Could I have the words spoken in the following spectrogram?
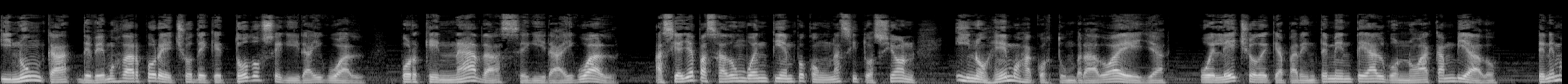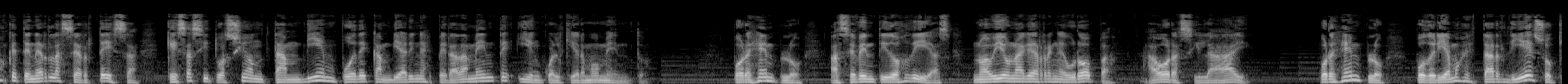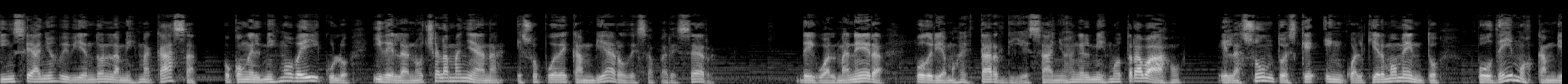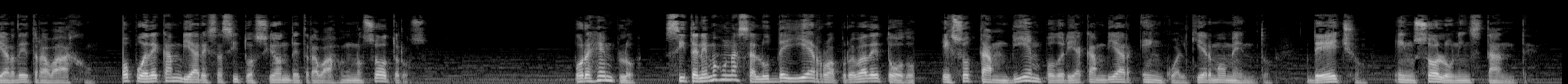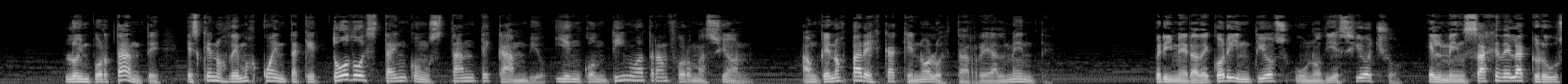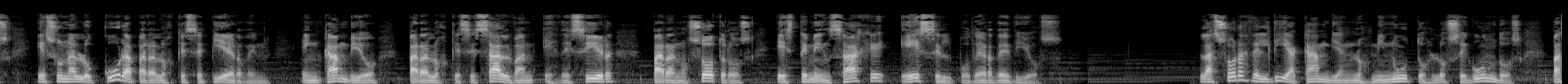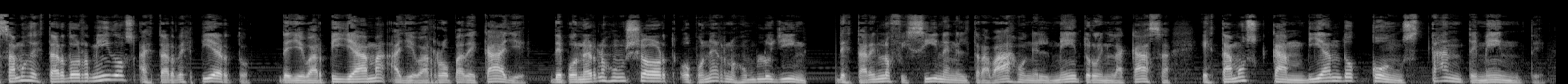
y nunca debemos dar por hecho de que todo seguirá igual, porque nada seguirá igual. Así haya pasado un buen tiempo con una situación y nos hemos acostumbrado a ella, o el hecho de que aparentemente algo no ha cambiado, tenemos que tener la certeza que esa situación también puede cambiar inesperadamente y en cualquier momento. Por ejemplo, hace 22 días no había una guerra en Europa, ahora sí la hay. Por ejemplo, podríamos estar 10 o 15 años viviendo en la misma casa o con el mismo vehículo y de la noche a la mañana eso puede cambiar o desaparecer. De igual manera, podríamos estar 10 años en el mismo trabajo El asunto es que en cualquier momento podemos cambiar de trabajo o puede cambiar esa situación de trabajo en nosotros. Por ejemplo, si tenemos una salud de hierro a prueba de todo, eso también podría cambiar en cualquier momento, de hecho, en solo un instante. Lo importante es que nos demos cuenta que todo está en constante cambio y en continua transformación, aunque nos parezca que no lo está realmente. Primera de Corintios 1:18 El mensaje de la cruz es una locura para los que se pierden, en cambio, para los que se salvan, es decir, para nosotros, este mensaje es el poder de Dios. Las horas del día cambian, los minutos, los segundos. Pasamos de estar dormidos a estar despierto, de llevar pijama a llevar ropa de calle, de ponernos un short o ponernos un blue jean, de estar en la oficina, en el trabajo, en el metro, en la casa. Estamos cambiando constantemente.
